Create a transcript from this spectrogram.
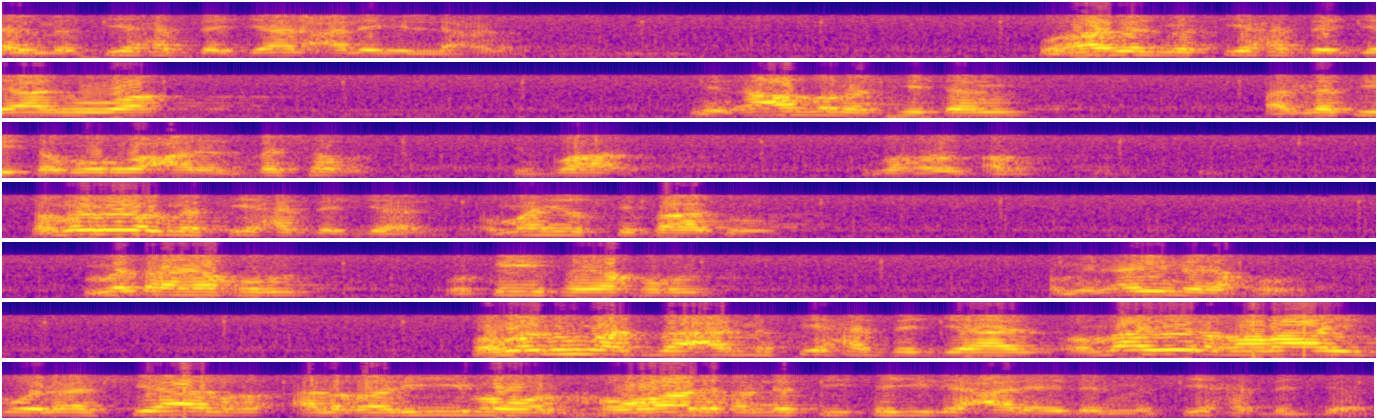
المسيح الدجال عليه اللعنة. وهذا المسيح الدجال هو من أعظم الفتن التي تمر على البشر في ظهر ظهر الأرض. فمن هو المسيح الدجال؟ وما هي صفاته؟ متى يخرج؟ وكيف يخرج؟ ومن أين يخرج؟ ومن هم أتباع المسيح الدجال؟ وما هي الغرائب والأشياء الغريبة والخوارق التي تجري على يد المسيح الدجال؟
